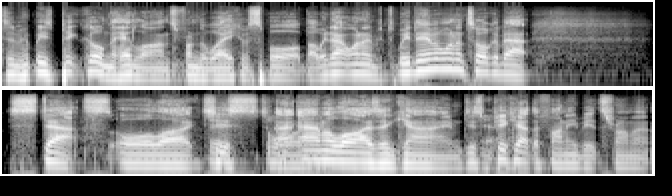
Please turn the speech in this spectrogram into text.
the we pick calling the headlines from the week of sport, but we don't want to. We never want to talk about stats or like just boring. analyze a game. Just Yeah. pick out the funny bits from it.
